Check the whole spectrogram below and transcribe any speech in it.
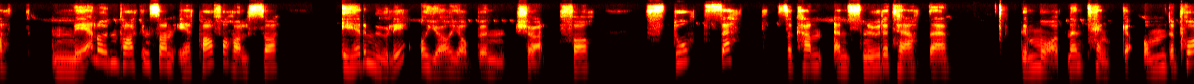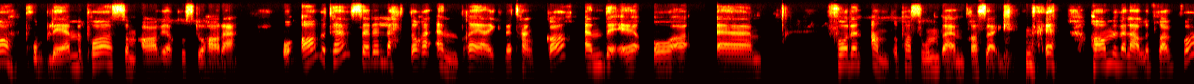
at med eller uten parkinson i et parforhold, så er det mulig å gjøre jobben sjøl. For stort sett så kan en snu det til at det, det er måten en tenker om det på, problemet på, som avgjør hvordan du har det. Og av og til så er det lettere å endre egne tanker enn det er å eh, få den andre personen til å endre seg. Det har vi vel alle prøvd på,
